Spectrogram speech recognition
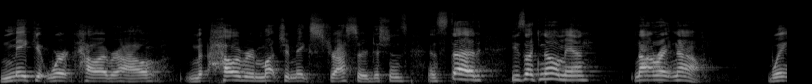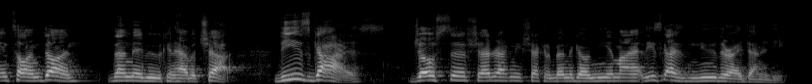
make it work however, how, however much it makes stress or additions. Instead, he's like, no, man, not right now. Wait until I'm done. Then maybe we can have a chat. These guys, Joseph, Shadrach, Meshach, and Abednego, Nehemiah, these guys knew their identity.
